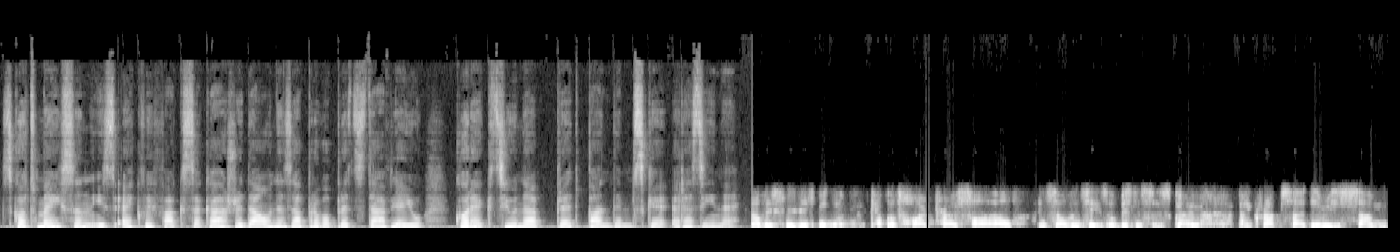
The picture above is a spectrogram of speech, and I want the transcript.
Scott Mason iz Equifaxa kaže da one zapravo predstavljaju korekciju na predpandemske Obviously there's been a couple of high profile insolvencies or businesses go bankrupt, so there is some.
